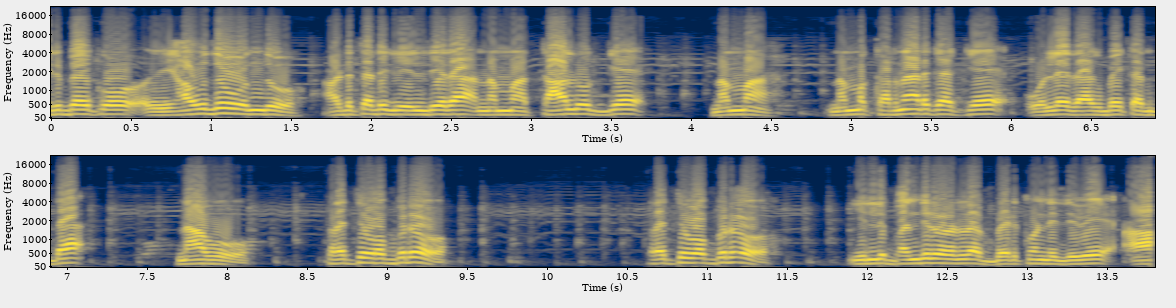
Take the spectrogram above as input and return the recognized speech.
ಇರಬೇಕು, ಯಾವುದೋ ಒಂದು ಅಡೆತಡೆಗಳು ಇಲ್ದಿರ ನಮ್ಮ ತಾಲೂಕ್ಗೆ, ನಮ್ಮ ನಮ್ಮ ಕರ್ನಾಟಕಕ್ಕೆ ಒಳ್ಳೇದಾಗಬೇಕಂತ ನಾವು ಪ್ರತಿಯೊಬ್ಬರು ಪ್ರತಿಯೊಬ್ಬರು ಇಲ್ಲಿ ಬಂದಿರೋರೆಲ್ಲ ಬೇಡ್ಕೊಂಡಿದ್ದೀವಿ. ಆ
